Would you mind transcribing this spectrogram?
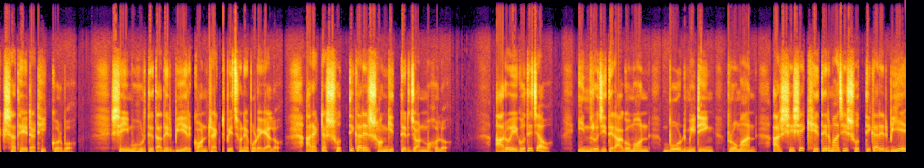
একসাথে এটা ঠিক করব। সেই মুহূর্তে তাদের বিয়ের কন্ট্রাক্ট পেছনে পড়ে গেল, আর একটা সত্যিকারের সঙ্গীতের জন্ম হলো। আরও এগোতে চাও? ইন্দ্রজিতের আগমন বোর্ড মিটিং প্রমাণ, আর শেষে ক্ষেতের মাঝে সত্যিকারের বিয়ে,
